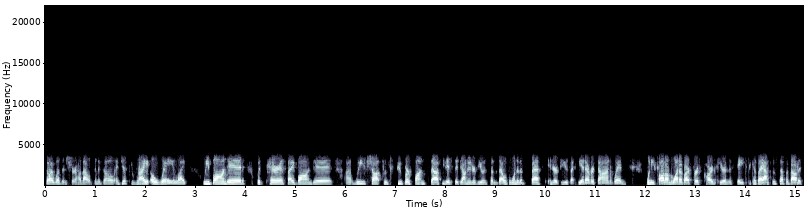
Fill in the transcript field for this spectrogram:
So I wasn't sure how that was going to go. And just right away, like we bonded with Paris. I bonded. Uh, we shot some super fun stuff. He did a sit down interview and said that, that was one of the best interviews that he had ever done when when he fought on one of our first cards here in the States because I asked him stuff about his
